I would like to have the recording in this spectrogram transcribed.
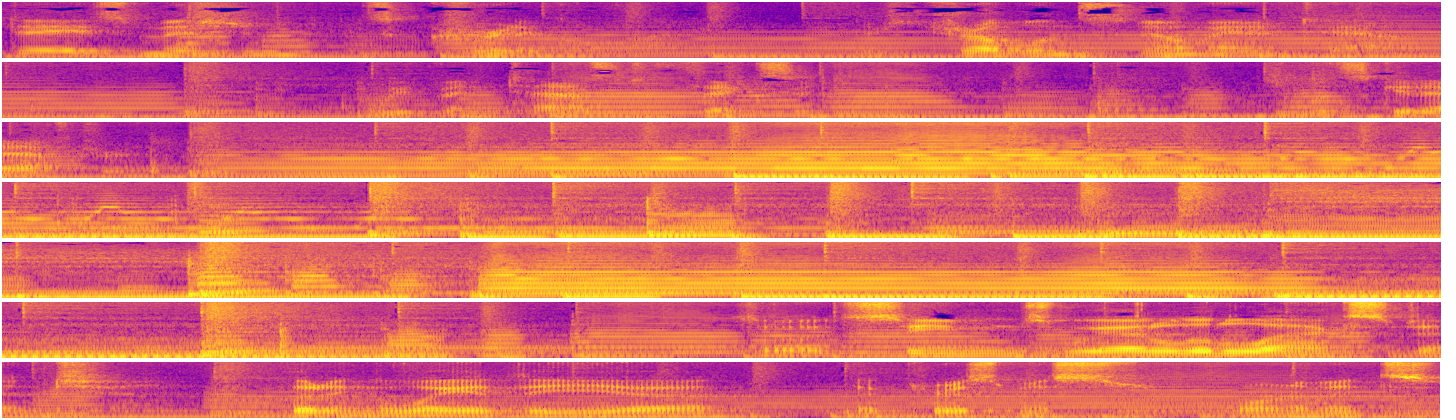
Today's mission is critical. There's trouble in Snowman Town. We've been tasked to fix it. Let's get after it. So it seems we had a little accident putting away the, uh, the Christmas ornaments.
